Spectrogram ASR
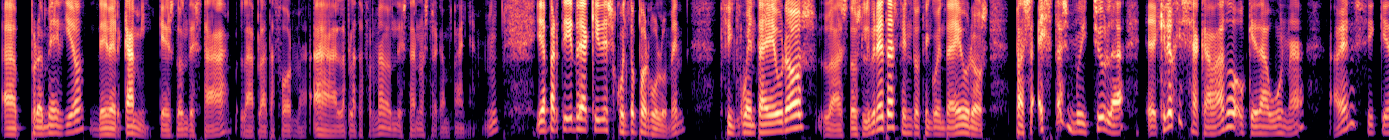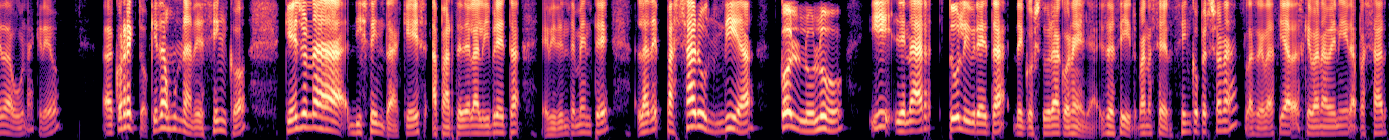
ah, promedio de Berkami, que es donde está la plataforma, ah, la plataforma donde está nuestra campaña. Y a partir de aquí descuento por volumen. 50 euros, las dos libretas, 150 euros. Pasa, esta es muy chula. Eh, creo que se ha acabado o queda una. A ver si queda una, creo. Ah, correcto, queda una de 5, que es una distinta, que es, aparte de la libreta, evidentemente, la de pasar un día con Lulu y llenar tu libreta de costura con ella. Es decir, van a ser cinco personas, las graciadas, que van a venir a pasar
